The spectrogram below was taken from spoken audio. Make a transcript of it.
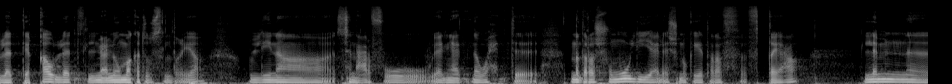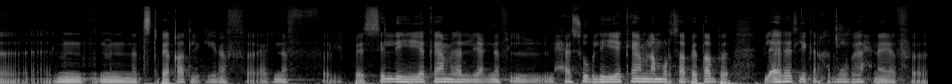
ولات الدقة ولات المعلومة كتوصل دغيا ولينا تنعرفوا يعني عندنا واحد نظرة شمولية على شنو كيطرا في الضيعة. لا من من من التطبيقات اللي كاينة عندنا في ال PC اللي هي كاملة اللي عندنا في الحاسوب اللي هي كاملة مرتبطة بالآلات اللي كنخدموا بها حنايا في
